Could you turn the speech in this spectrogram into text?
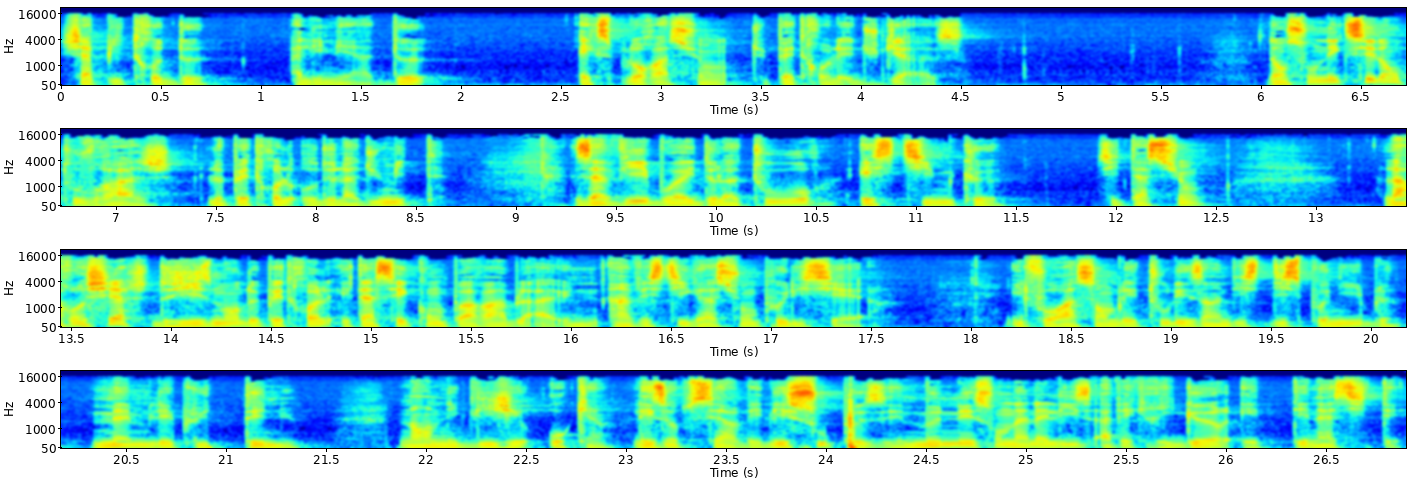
Chapitre 2, alinéa 2, Exploration du pétrole et du gaz. Dans son excellent ouvrage Le pétrole au-delà du mythe, Xavier Boye de la Tour estime que, citation, la recherche de gisements de pétrole est assez comparable à une investigation policière. Il faut rassembler tous les indices disponibles, même les plus ténus, n'en négliger aucun, les observer, les sous-peser, mener son analyse avec rigueur et ténacité,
